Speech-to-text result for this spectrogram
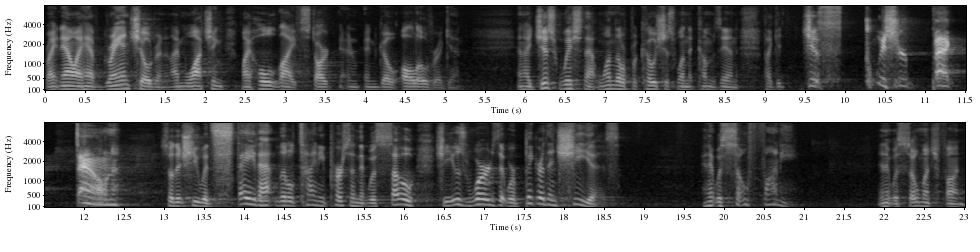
Right now, I have grandchildren, and I'm watching my whole life start and, and go all over again. And I just wish that one little precocious one that comes in, if I could just squish her back down so that she would stay that little tiny person that was so, she used words that were bigger than she is. And it was so funny. And it was so much fun.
